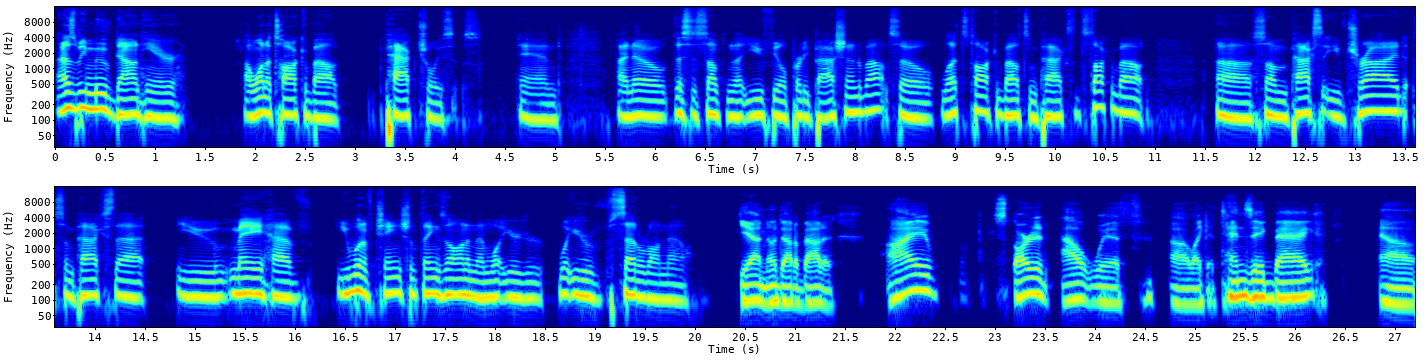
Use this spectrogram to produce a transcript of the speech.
As we move down here, I want to talk about pack choices. And I know this is something that you feel pretty passionate about. So let's talk about some packs. Let's talk about uh, some packs that you've tried, some packs that you may have you would have changed some things on, and then what you're what you've settled on now. Yeah, no doubt about it. I started out with uh, like a Tenzing bag uh,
